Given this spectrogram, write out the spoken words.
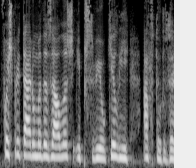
foi espreitar uma das aulas e percebeu que ali há futuros artistas.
